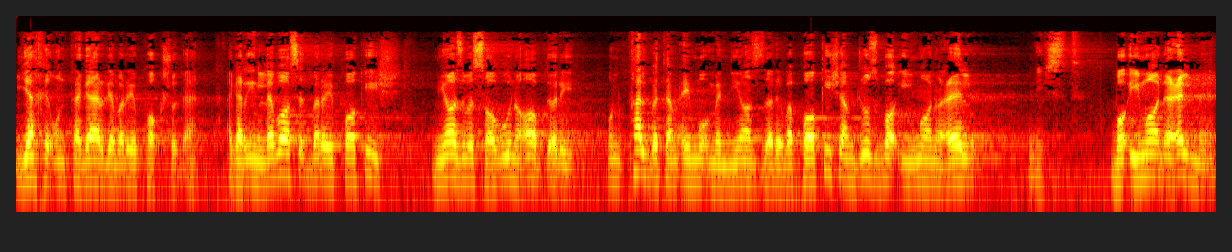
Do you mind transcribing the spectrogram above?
یخ اون تگرگ برای پاک شدن. اگر این لباست برای پاکیش نیاز به صابون آب داری اون قلبت هم ای مؤمن نیاز داره و پاکیش هم جز با ایمان و علم نیست. با ایمان علمه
